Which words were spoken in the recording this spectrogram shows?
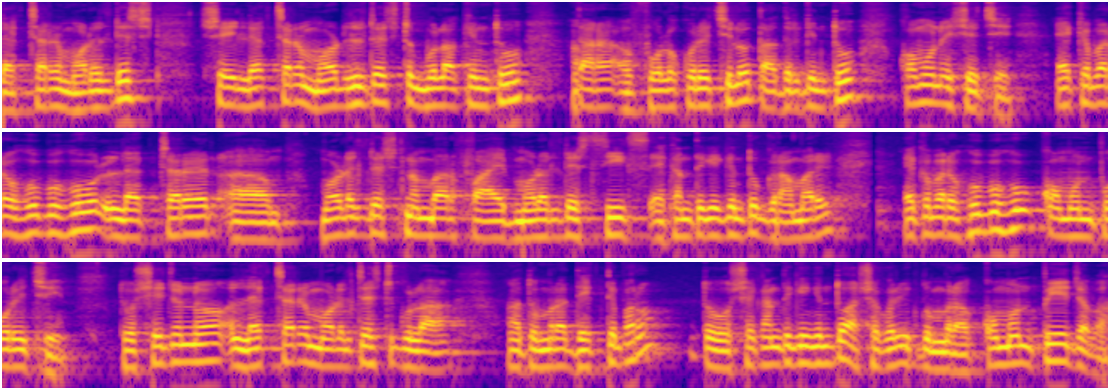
লেকচারের মডেল টেস্ট সেই লেকচারের মডেল টেস্টগুলো কিন্তু তারা ফলো করেছিল, তাদের কিন্তু কমন এসেছে। একেবারে হুবহু লেকচারের model test number five model test six এখান থেকে কিন্তু গ্রামারের একেবারে হুবহু কমন পড়েছে। তো সেই জন্য লেকচারের মডেল টেস্টগুলা তোমরা দেখতে পারো। তো সেখান থেকে কিন্তু আশা করি তোমরা কমন পেয়ে যাবা।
